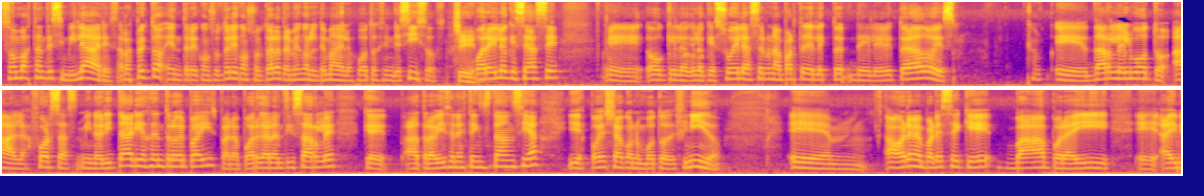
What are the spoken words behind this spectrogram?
son bastante similares. Respecto entre consultor y consultora, también con el tema de los votos indecisos. Sí. Por ahí lo que se hace, eh, o que lo, que suele hacer una parte del, del electorado es eh, darle el voto a las fuerzas minoritarias dentro del país para poder garantizarle que atraviesen esta instancia y después ya con un voto definido. Eh, ahora me parece que va por ahí, eh, hay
